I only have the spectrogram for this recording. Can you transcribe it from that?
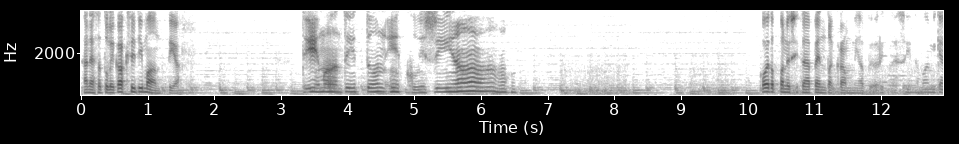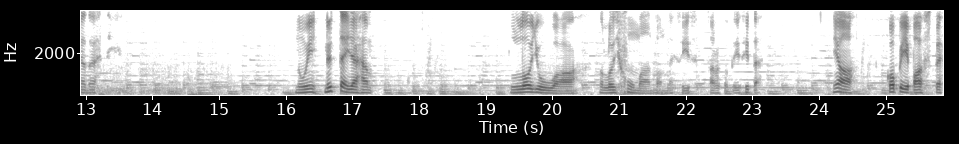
Hänestä tuli kaksi timanttia. Timantit on ikuisia. Koitapa nyt sitä pentagrammia pyörittää siinä, vai mikä tähti? Nui, nyt ei jäähän lojuaa, no lojumaan tonne siis, tarkoitin sitä. Jaa, kopipaste.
